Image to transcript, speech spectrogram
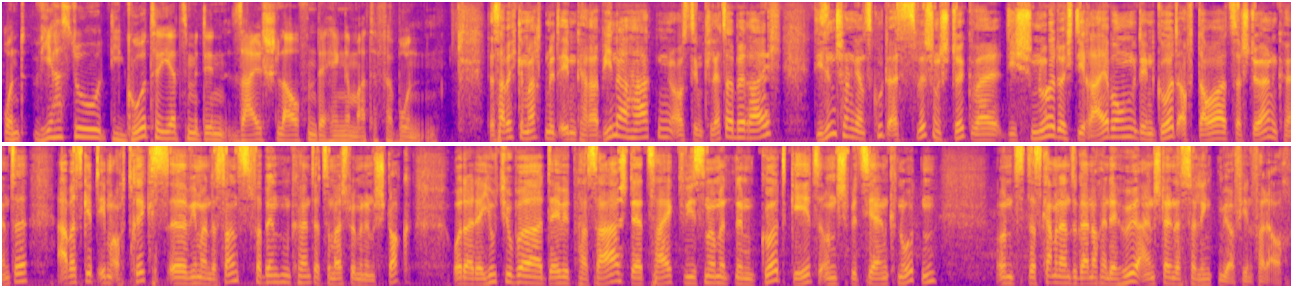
Und wie hast du die Gurte jetzt mit den Seilschlaufen der Hängematte verbunden? Das habe ich gemacht mit eben Karabinerhaken aus dem Kletterbereich. Die sind schon ganz gut als Zwischenstück, weil die Schnur durch die Reibung den Gurt auf Dauer zerstören könnte. Aber es gibt eben auch Tricks, äh, wie man das sonst verbinden könnte, zum Beispiel mit einem Stock. Oder der YouTuber David Passage, der zeigt, wie es nur mit einem Gurt geht und speziellen Knoten. Und das kann man dann sogar noch in der Höhe einstellen, das verlinken wir auf jeden Fall auch.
